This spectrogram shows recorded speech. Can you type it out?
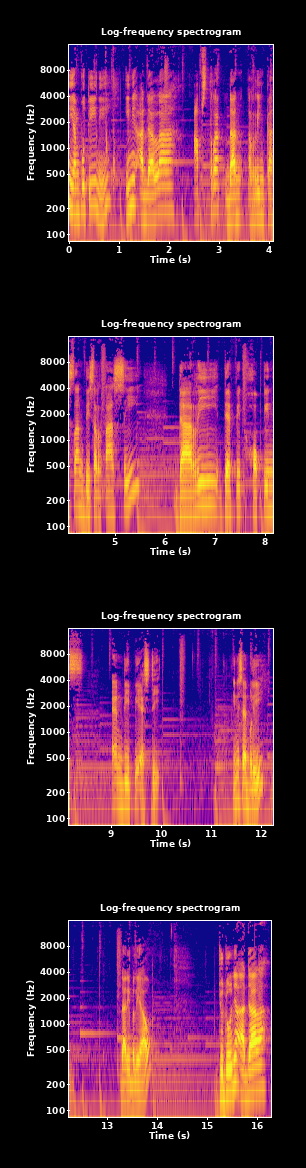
ini, yang putih ini, ini adalah abstrak dan ringkasan disertasi dari David Hawkins, MD PhD. Ini saya beli dari beliau. Judulnya adalah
